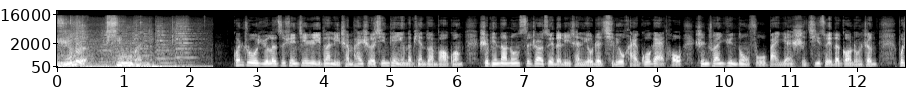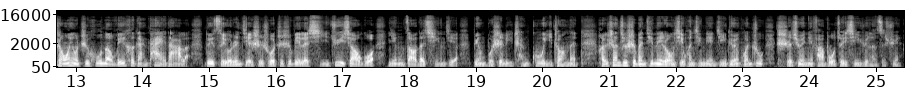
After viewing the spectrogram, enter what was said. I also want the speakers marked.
Speaker 1: 娱乐听闻。
Speaker 2: 关注娱乐资讯，近日一段李晨拍摄新电影的片段曝光。视频当中，四十二岁的李晨留着齐刘海、锅盖头，身穿运动服，扮演十七岁的高中生。不少网友直呼呢，违和感太大了。对此，有人解释说，这是为了喜剧效果营造的情节，并不是李晨故意装嫩。好，以上就是本期内容，喜欢请点击订阅关注，持续为您发布最新娱乐资讯。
